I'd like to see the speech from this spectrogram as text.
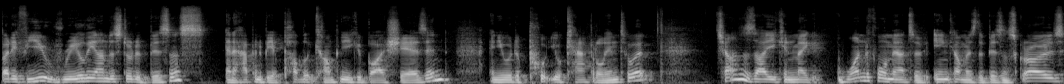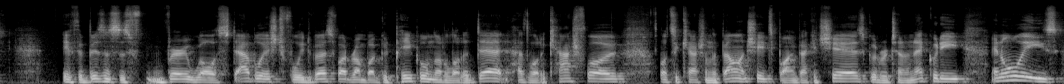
But if you really understood a business and it happened to be a public company you could buy shares in and you were to put your capital into it, chances are you can make wonderful amounts of income as the business grows. If the business is very well established, fully diversified, run by good people, not a lot of debt, has a lot of cash flow, lots of cash on the balance sheets, buying back its shares, good return on equity, and all these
